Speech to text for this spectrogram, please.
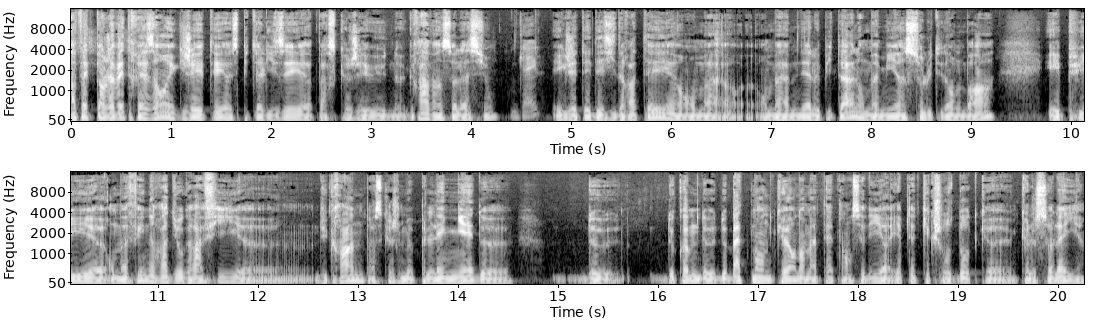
En fait, quand j'avais 13 ans et que j'ai été hospitalisé euh, parce que j'ai eu une grave insolation OK. et que j'étais déshydraté, on m'a on m'a amené à l'hôpital, on m'a mis un soluté dans le bras et puis euh, on m'a fait une radiographie euh, du crâne parce que je me plaignais de de de comme de, de battements de cœur dans ma tête. On s'est dit il y a peut-être quelque chose d'autre que que le soleil.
